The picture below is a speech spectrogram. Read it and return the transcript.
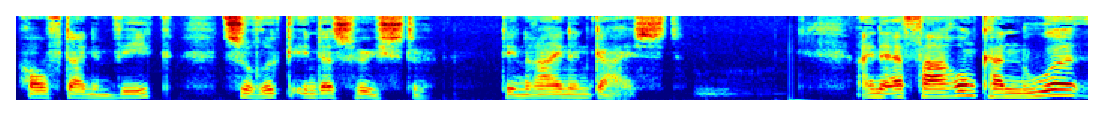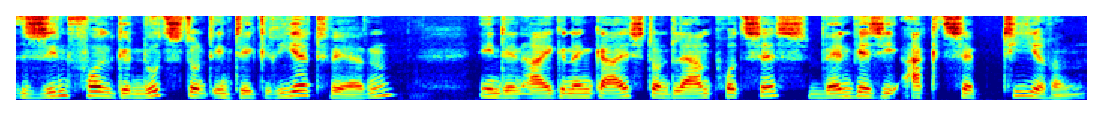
auf deinem Weg zurück in das Höchste, den reinen Geist? Eine Erfahrung kann nur sinnvoll genutzt und integriert werden in den eigenen Geist und Lernprozess, wenn wir sie akzeptieren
